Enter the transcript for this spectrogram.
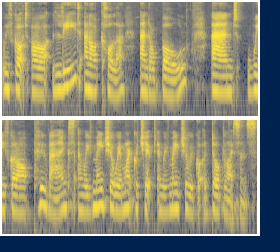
we've got our lead and our collar and our bowl, and we've got our poo bags, and we've made sure we're microchipped, and we've made sure we've got a dog license.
